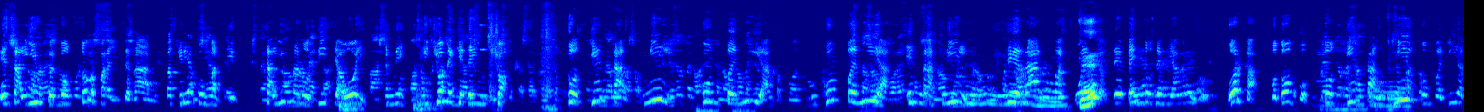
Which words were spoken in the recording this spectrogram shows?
Y salió, perdón, solo para encerrar, mas quería compartir. Salió una noticia hoy y, me- y yo me quedé en shock. 200 mil compañías, compañías en Brasil cerraron las puertas de eventos de viajes. Gorka, Rodolfo, 200 mil compañías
